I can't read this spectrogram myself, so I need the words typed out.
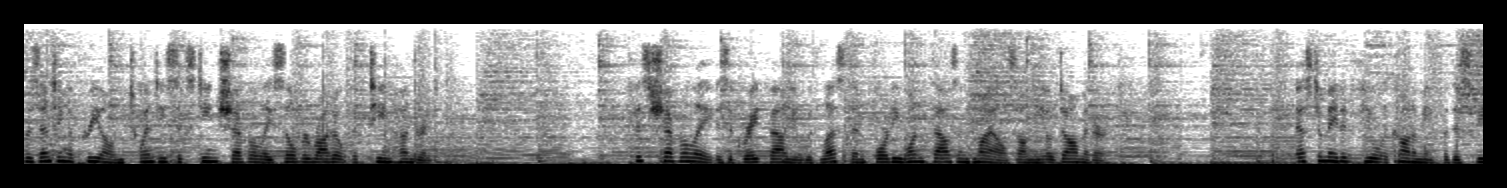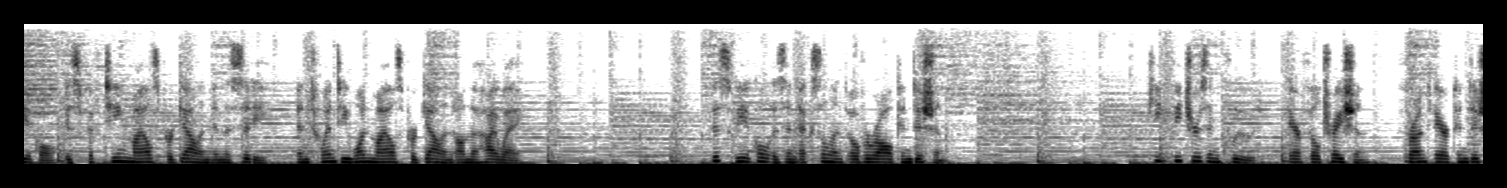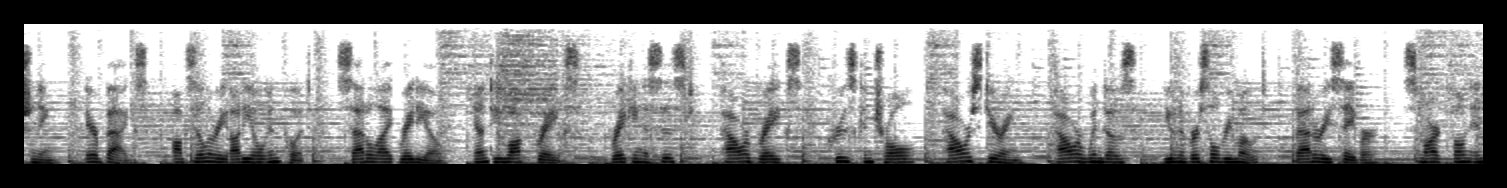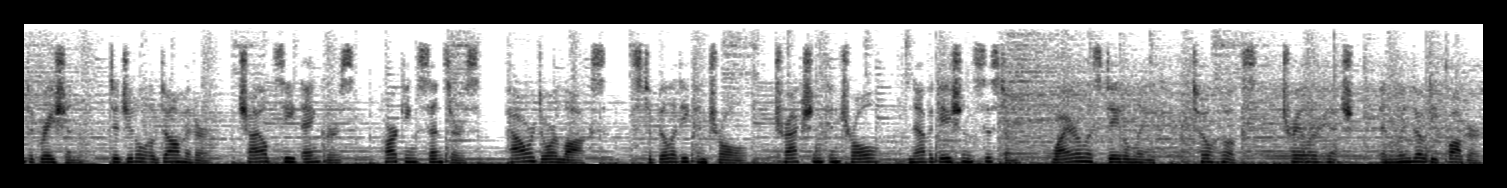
Presenting a pre-owned 2016 Chevrolet Silverado 1500. This Chevrolet is a great value with less than 41,000 miles on the odometer. Estimated fuel economy for this vehicle is 15 miles per gallon in the city, and 21 miles per gallon on the highway. This vehicle is in excellent overall condition. Key features include, air filtration, front air conditioning, airbags, auxiliary audio input, satellite radio, anti-lock brakes, braking assist, power brakes, cruise control, power steering, power windows, universal remote, battery saver, smartphone integration, digital odometer, child seat anchors, parking sensors, power door locks, stability control, traction control, navigation system, wireless data link, tow hooks, trailer hitch, and window defogger.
